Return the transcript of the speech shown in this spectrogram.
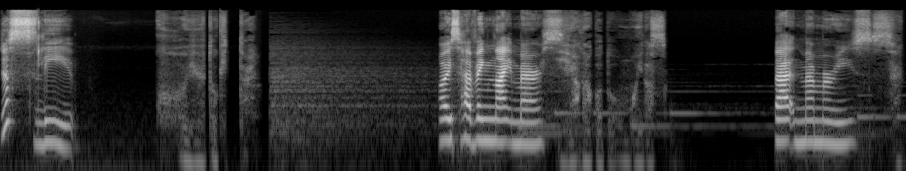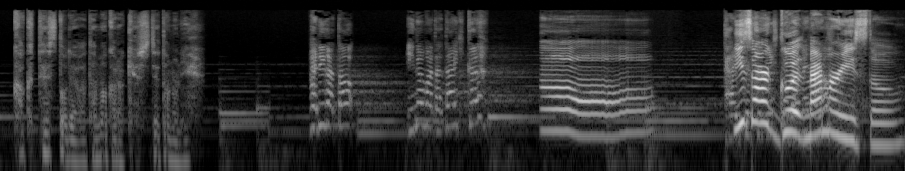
Just sleep. こういう時って Oh, he's having nightmares. 嫌なことを思い出す Bad memories. せっかくテストで頭から消してたのにありがとう猪俣大輝くん these are good memories, though.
